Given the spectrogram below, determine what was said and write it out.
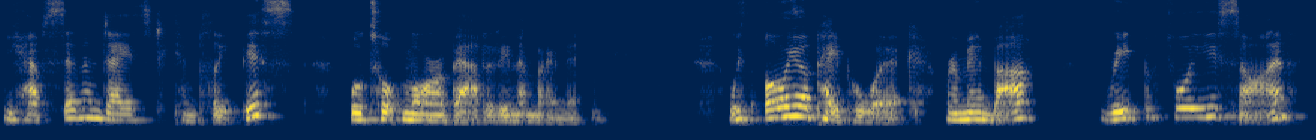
You have seven days to complete this. We'll talk more about it in a moment. With all your paperwork, remember, read before you sign,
